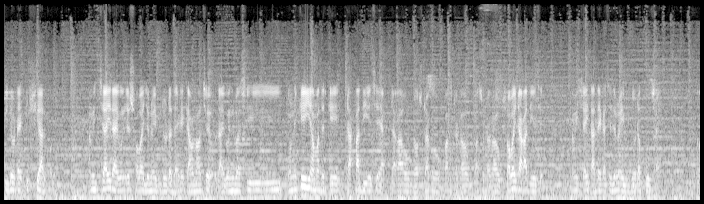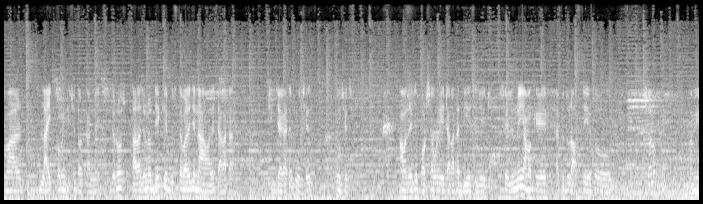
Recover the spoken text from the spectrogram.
ভিডিওটা একটু শেয়ার করো। আমি চাই রায়গঞ্জের সবাই যেন এই ভিডিওটা দেখে। কেমন হচ্ছে রায়গঞ্জবাসী অনেকেই আমাদেরকে টাকা দিয়েছে, এক টাকা হোক, দশ টাকা হোক, পাঁচ টাকা হোক, পাঁচশো টাকা হোক, সবাই টাকা দিয়েছে। আমি চাই তাদের কাছে যেন এই ভিডিওটা পৌঁছায়। আমার লাইক কমেন্ট কিছু দরকার নেই। যেন তারা যেন দেখে বুঝতে পারে যে না, আমাদের টাকাটা ঠিক জায়গাতে পৌঁছে, পৌঁছেছে। আমাদেরকে ভরসা করে এই টাকাটা দিয়েছে যেহেতু সেই জন্যই আমাকে এত দূর আসতে হতো। চলো, আমি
